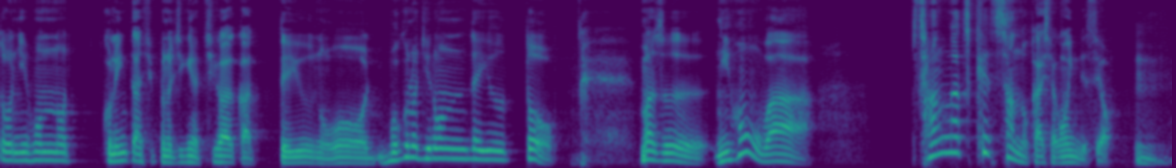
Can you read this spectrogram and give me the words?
と日本のこのインターンシップの時期が違うかっていうのを、僕の持論で言うと、まず、日本は3月決算の会社が多いんですよ。うん。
